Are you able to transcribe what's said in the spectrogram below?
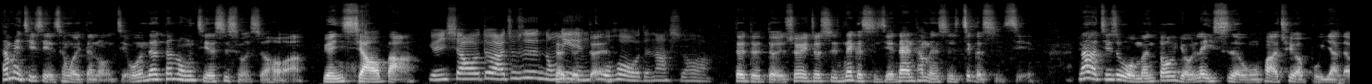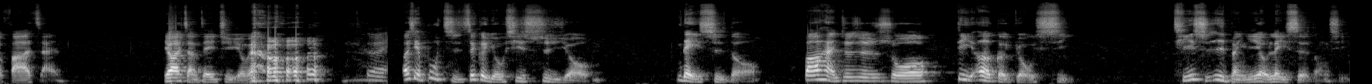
他们其实也称为灯笼节。我们的灯笼节是什么时候啊？元宵吧。元宵，对啊，就是农历年过后的那时候啊。对对对，所以就是那个时节，但是他们是这个时节。那其实我们都有类似的文化，却有不一样的发展。又要讲这一句有没有？对，而且不止这个游戏是有类似的哦，包含就是说第二个游戏，其实日本也有类似的东西。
